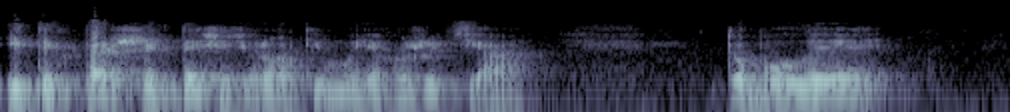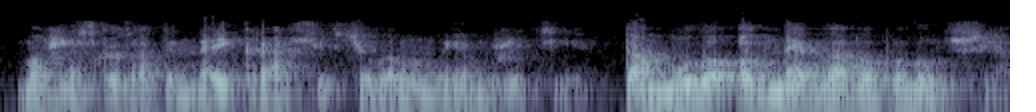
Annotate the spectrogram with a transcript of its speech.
І тих перших 10 років моєго життя то були, можна сказати, найкращі в цілому моєму житті. Там було одне благополуччя.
